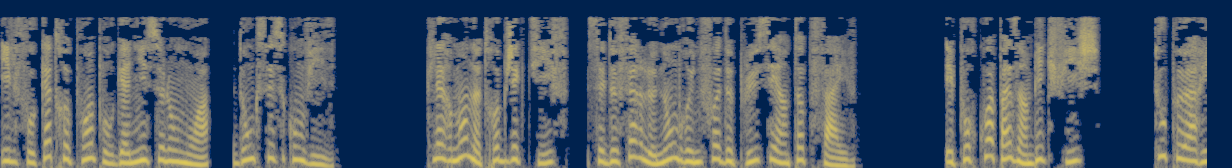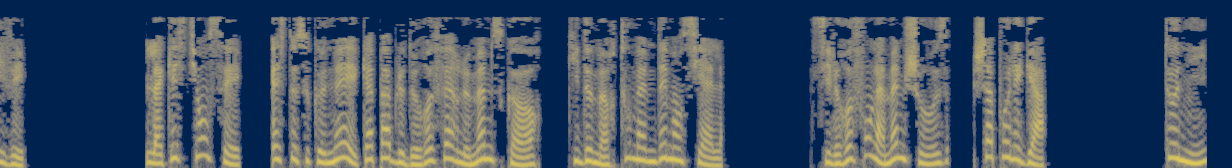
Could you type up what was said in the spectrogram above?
Il faut 4 points pour gagner selon moi, donc c'est ce qu'on vise. Clairement notre objectif, c'est de faire le nombre une fois de plus et un top 5. Et pourquoi pas un big fish? Tout peut arriver. La question c'est, est-ce ce que Ney est capable de refaire le même score, qui demeure tout même démentiel? S'ils refont la même chose, chapeau les gars. Tony,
